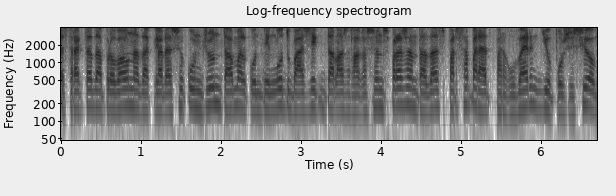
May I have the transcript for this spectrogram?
es tracta d'aprovar una declaració conjunta amb el contingut bàsic de les al·legacions presentades per separat per govern i oposició.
